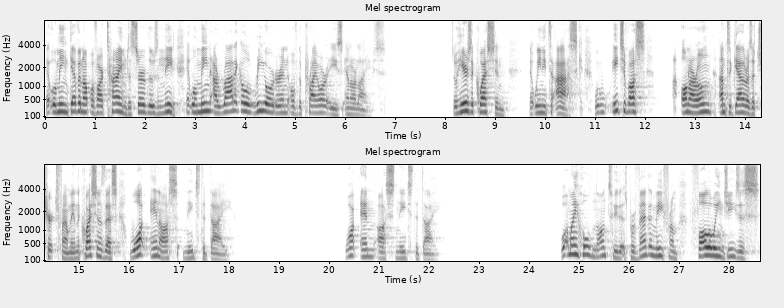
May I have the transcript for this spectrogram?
It will mean giving up of our time to serve those in need. It will mean a radical reordering of the priorities in our lives. So here's a question that we need to ask. Each of us uh, on our own and together as a church family. And the question is this what in us needs to die? What in us needs to die? What am I holding on to that is preventing me from following Jesus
